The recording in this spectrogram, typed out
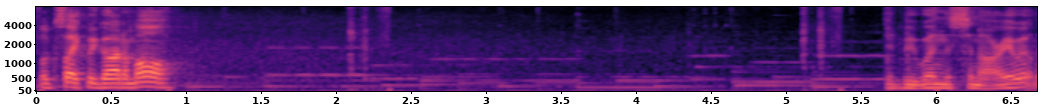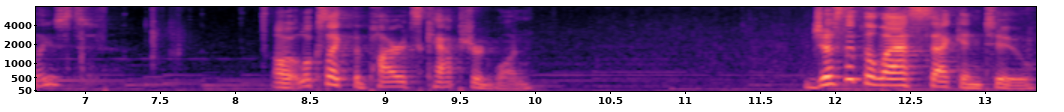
Looks like we got them all. Did we win the scenario, at least? Oh, it looks like the pirates captured one. Just at the last second, too.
